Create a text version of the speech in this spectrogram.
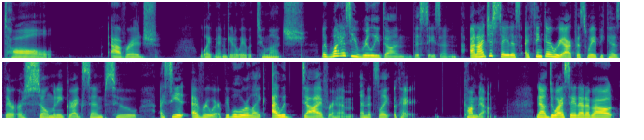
tall, average white men get away with too much. Like, what has he really done this season? And I just say this, I think I react this way because there are so many Greg Simps who I see it everywhere. People who are like, I would die for him. And it's like, okay, calm down. Now, do I say that about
